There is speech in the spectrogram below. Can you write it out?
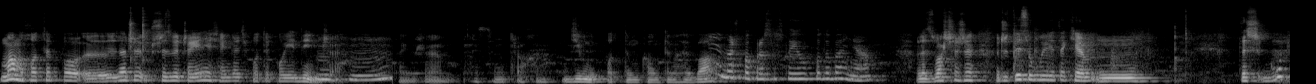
mam ochotę, po, y, znaczy przyzwyczajenie sięgać po te pojedyncze. Mhm. Także jestem trochę dziwny pod tym kątem chyba. Nie, masz po prostu swoje upodobania. Ale zwłaszcza, że znaczy to jest ogólnie takie mm, też głupie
